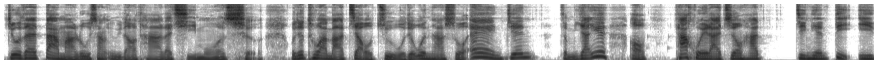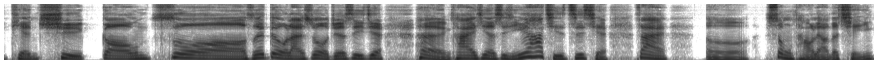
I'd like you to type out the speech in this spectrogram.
结果在大马路上遇到他在骑摩托车，我就突然把他叫住，我就问他说：“哎、你今天？”怎么样？因为哦，他回来之后，他今天第一天去工作，所以对我来说，我觉得是一件很开心的事情。因为他其实之前在呃送桃疗的前一，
